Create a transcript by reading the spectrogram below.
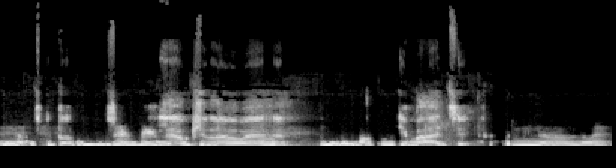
É, acho que todo mundo já entendeu que não é o que bate. Não, não é.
